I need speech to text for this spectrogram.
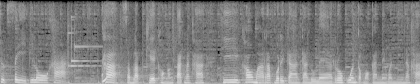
90.4 กิโลค่ะ ค่ะสำหรับเคสของน้องตั๊กนะคะที่เข้ามารับบริการการดูแลโรคอ้วนกับหมอกันในวันนี้นะคะ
